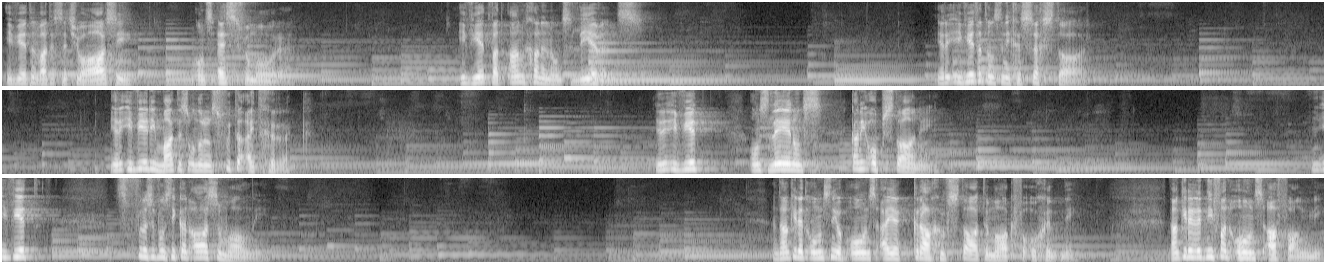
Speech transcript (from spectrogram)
U weet in watter situasie ons is vanmôre. U weet wat aangaan in ons lewens. Here, U weet wat ons in die gesig staar. Here, U weet die mat is onder ons voete uitgeruk. Here, U weet ons lê en ons kan nie opstaan nie. U weet voel asof ons nie kan asemhaal nie. En dankie dat ons nie op ons eie krag hoef staat te maak vir oggend nie. Dankie dat dit nie van ons afhang nie.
